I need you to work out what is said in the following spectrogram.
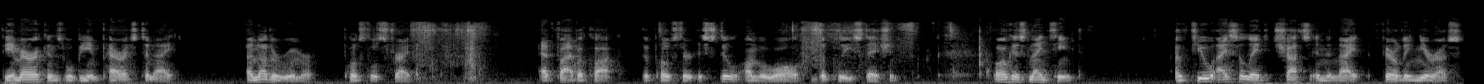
the Americans will be in Paris tonight. Another rumor, postal strike. At 5 o'clock, the poster is still on the wall of the police station. August 19th. A few isolated shots in the night fairly near us.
